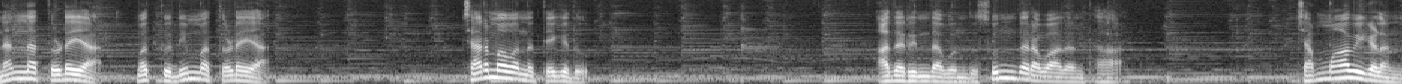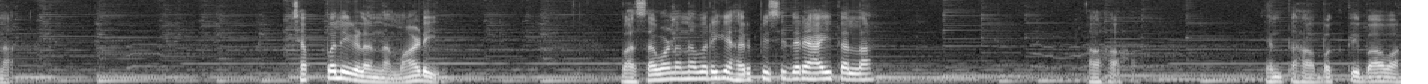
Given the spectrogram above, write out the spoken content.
ನನ್ನ ತೊಡೆಯ ಮತ್ತು ನಿಮ್ಮ ತೊಡೆಯ ಚರ್ಮವನ್ನು ತೆಗೆದು ಅದರಿಂದ ಒಂದು ಸುಂದರವಾದಂತಹ ಚಮ್ಮಾವಿಗಳನ್ನು, ಚಪ್ಪಲಿಗಳನ್ನು ಮಾಡಿ ಬಸವಣ್ಣನವರಿಗೆ ಅರ್ಪಿಸಿದರೆ ಆಯ್ತಲ್ಲ? ಆಹಾ, ಎಂತಹ ಭಕ್ತಿಭಾವ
